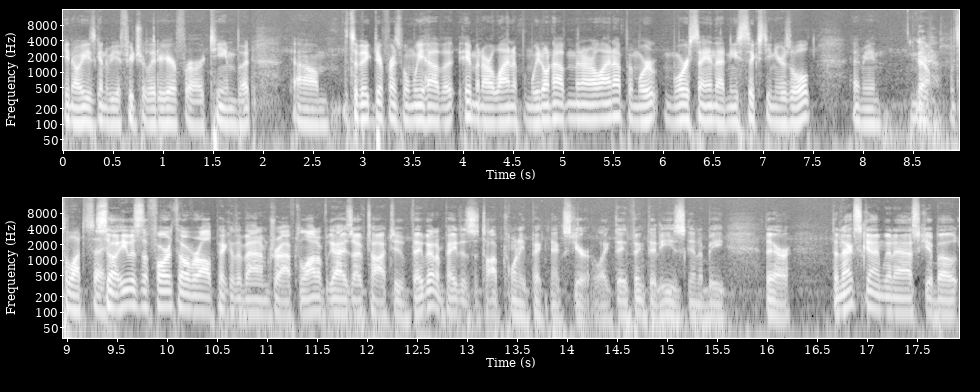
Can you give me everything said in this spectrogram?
you know he's going to be a future leader here for our team. But um, it's a big difference when we have a, him in our lineup and we don't have him in our lineup, and we're we're saying that and he's 16 years old. I mean, Yeah. yeah, that's a lot to say. So he was the fourth overall pick of the Bantam draft. A lot of guys I've talked to, they've got him pegged as a top 20 pick next year. Like they think that he's going to be there. The next guy I'm going to ask you about,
